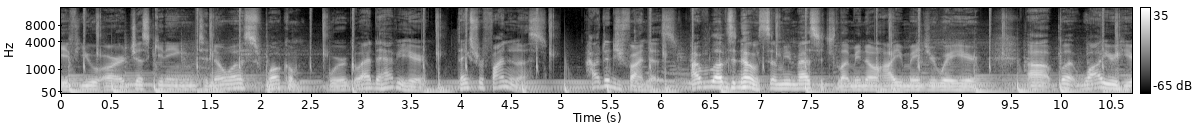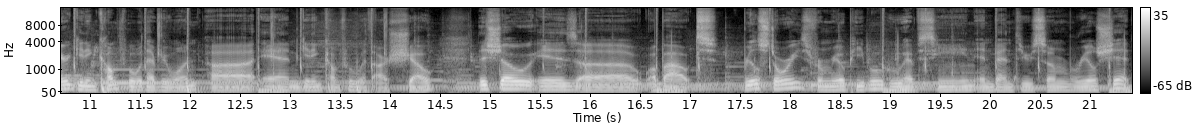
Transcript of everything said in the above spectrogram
If you are just getting to know us, welcome. We're glad to have you here. Thanks for finding us. How did you find us? I would love to know. Send me a message. Let me know how you made your way here. Uh, but while you're here, getting comfortable with everyone uh, and getting comfortable with our show, this show is uh, about real stories from real people who have seen and been through some real shit.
